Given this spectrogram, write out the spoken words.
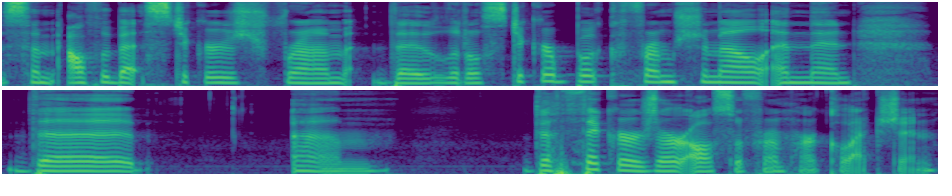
some alphabet stickers from the little sticker book from Shimelle and then the um, the thickers are also from her collection.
